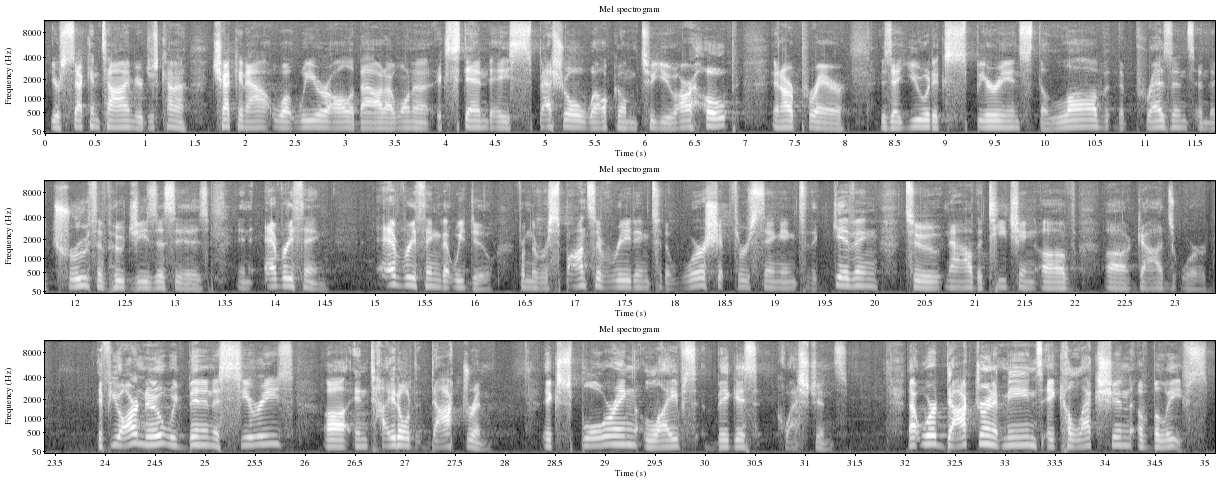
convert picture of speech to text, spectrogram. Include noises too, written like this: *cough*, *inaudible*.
your second time, you're just kind of checking out what we are all about, I want to extend a special welcome to you. Our hope and our prayer is that you would experience the love, the presence, and the truth of who Jesus is in everything, everything that we do, from the responsive reading to the worship through singing to the giving to now the teaching of uh, God's word. If you are new, we've been in a series uh, entitled Doctrine exploring life's biggest questions. That word doctrine, it means a collection of beliefs.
